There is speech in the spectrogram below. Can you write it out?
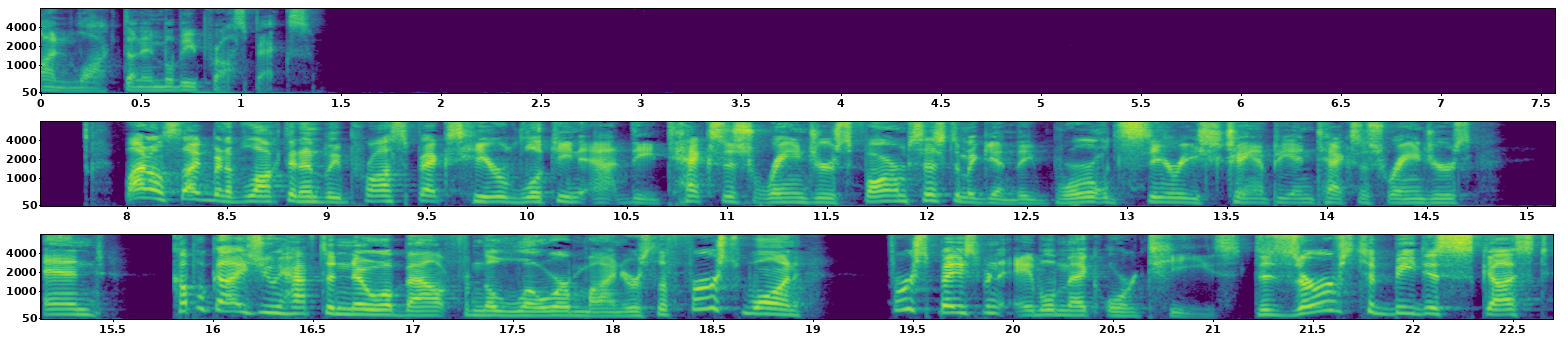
on Locked on MLB Prospects. Final segment of Locked On MLB Prospects here, looking at the Texas Rangers farm system. Again, the World Series champion Texas Rangers. And a couple guys you have to know about from the lower minors. The first one, first baseman Abimelec Ortiz, deserves to be discussed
